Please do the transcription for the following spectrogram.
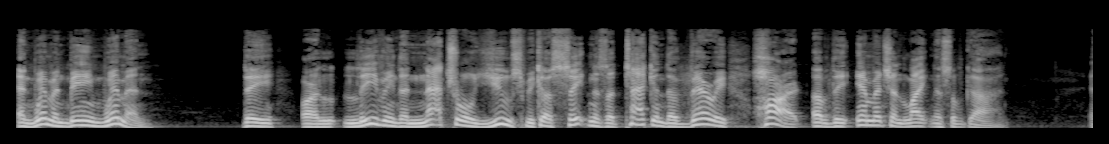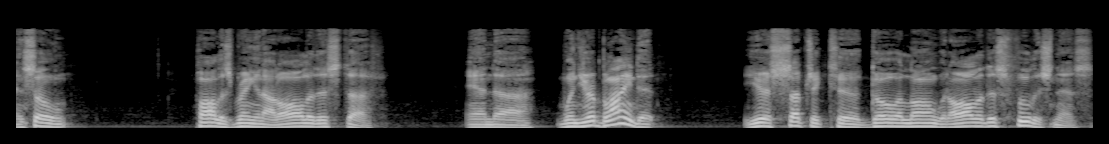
and women being women. They are leaving the natural use because Satan is attacking the very heart of the image and likeness of God. And so Paul is bringing out all of this stuff. And uh, when you're blinded, you're subject to go along with all of this foolishness.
